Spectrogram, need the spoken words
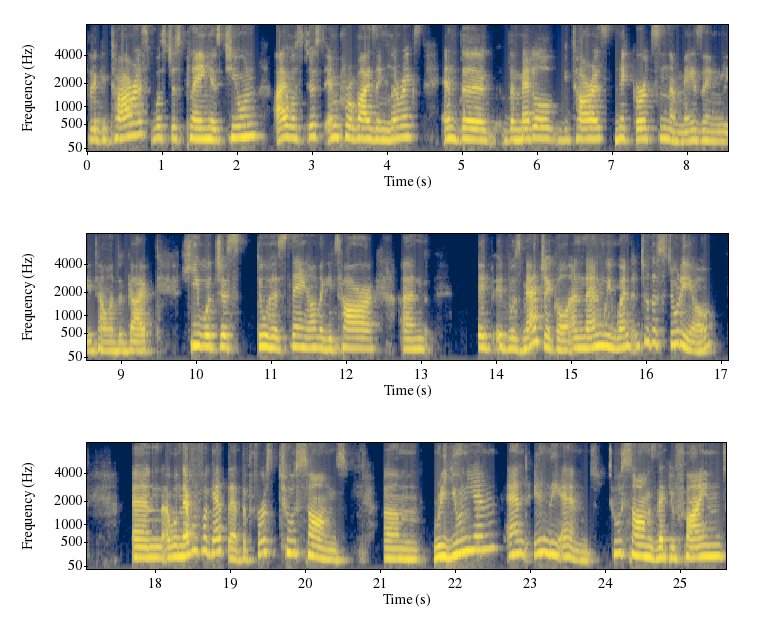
the guitarist was just playing his tune, I was just improvising lyrics, and the the metal guitarist Nick Gertzen, amazingly talented guy, he would just do his thing on the guitar and it, it was magical. And then we went into the studio and I will never forget that the first two songs, um, Reunion and In the End, two songs that you find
